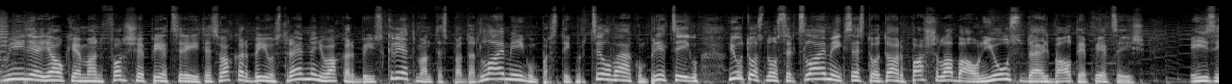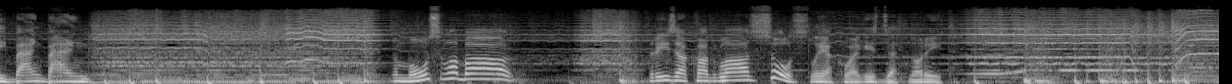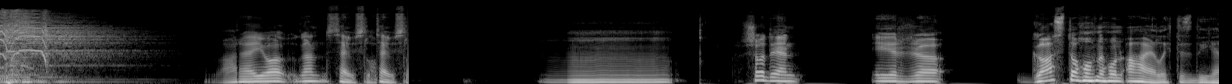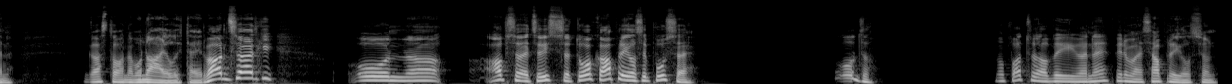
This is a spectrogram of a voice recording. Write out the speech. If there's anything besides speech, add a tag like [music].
Mīļie, jaukie mani foršie pieci rīti. Es vakar biju uz treniņu, vakar biju skriet, man tas padara laimīgu un par stipru cilvēku un priecīgu. Jūtos no sirds laimīgs, es to daru paša labā un jūsu dēļ, Baltie piecīši. Easy bang bang! Nu, mūsu labā drīzāk kādu glāzi sulas lieku vajag izdzert no rīta. Pārējo gan sevis labi. Sevis labi. Mm, šodien ir uh, Gastona un Ailitas diena. Gastonam un Ailitai ir vārdu svētki, un uh, apsveic visus ar to, ka aprīlis ir pusē. Lūdzu, nu pat vēl bija, vai ne? 1. aprīlis, un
